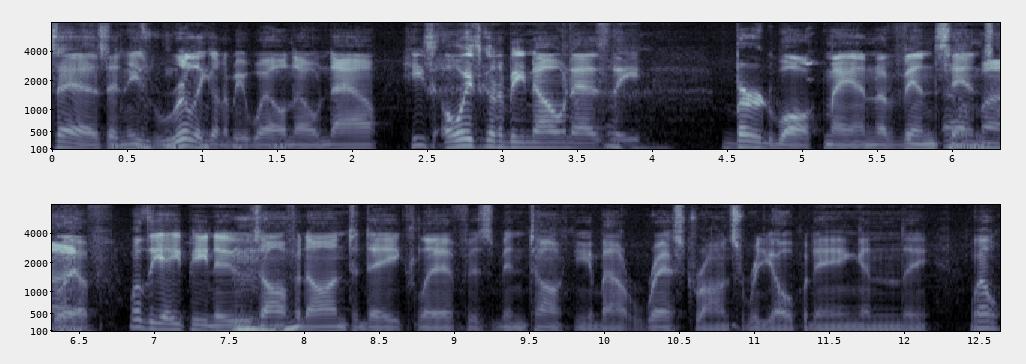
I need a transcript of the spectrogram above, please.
he says, and he's really going to be well known now. He's always going to be known as the Birdwalk Man of Vincennes, Oh. Cliff. Well, the AP News mm-hmm. off and on today, Cliff, has been talking about restaurants reopening and the. Well,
